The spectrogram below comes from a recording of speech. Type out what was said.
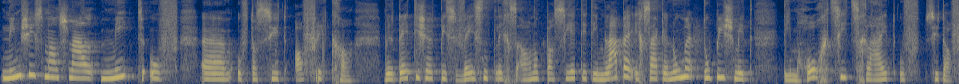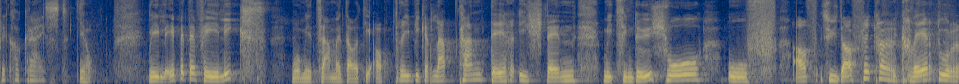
nimmst du uns mal schnell mit auf, äh, auf das Südafrika? Weil dort ist etwas Wesentliches auch noch passiert in deinem Leben. Ich sage nur, du bist mit deinem Hochzeitskleid auf Südafrika gereist. Ja, weil eben der Felix wo wir zusammen da die Abtreibung erlebt haben, der ist dann mit seinem Döschwo auf Af Südafrika, quer durch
